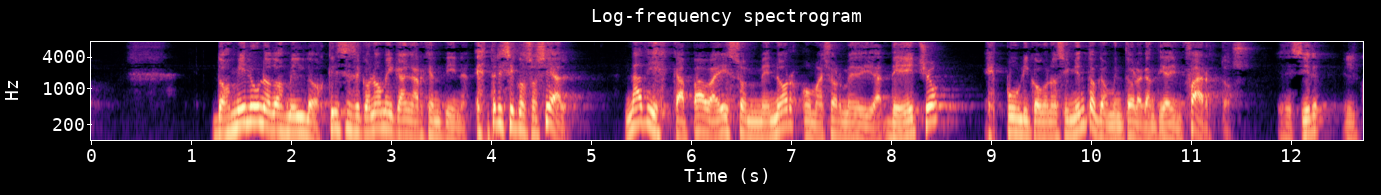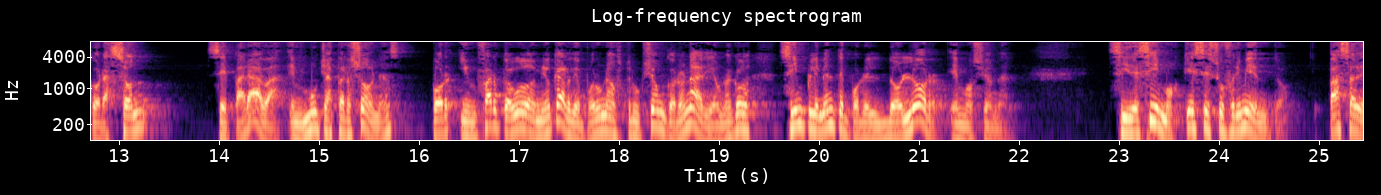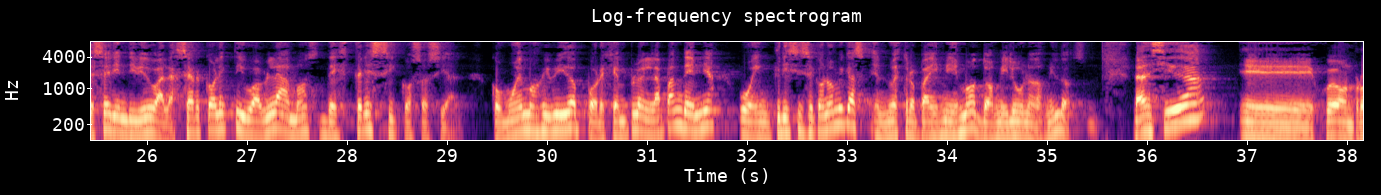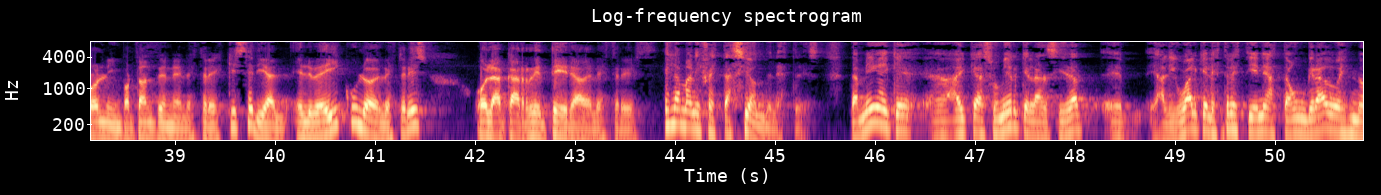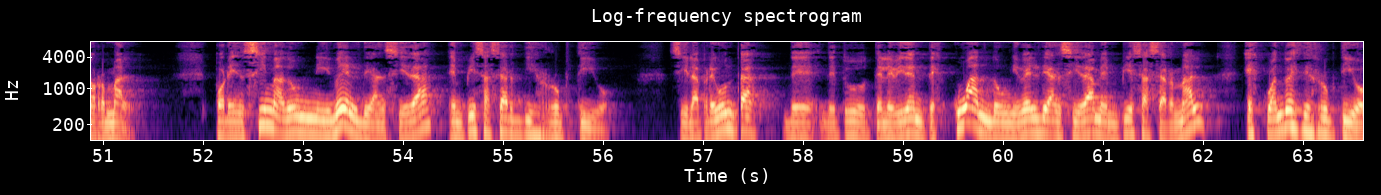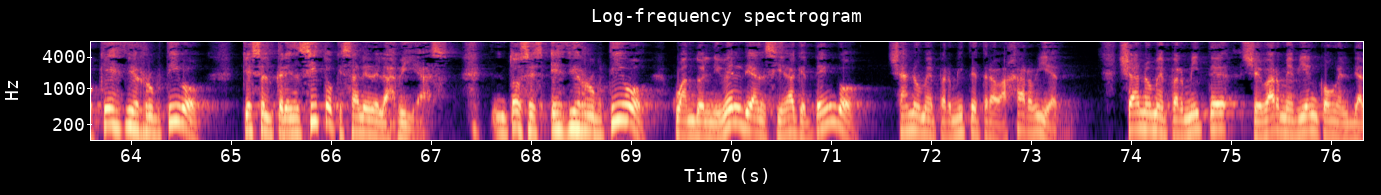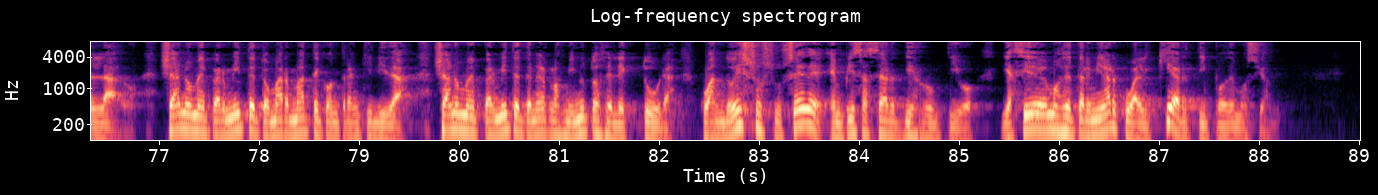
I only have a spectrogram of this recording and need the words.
2001-2002, crisis económica en Argentina, estrés psicosocial. Nadie escapaba a eso en menor o mayor medida. De hecho, es público conocimiento que aumentó la cantidad de infartos. Es decir, el corazón se paraba en muchas personas por infarto agudo de miocardio, por una obstrucción coronaria, una cosa, simplemente por el dolor emocional. Si decimos que ese sufrimiento pasa de ser individual a ser colectivo, hablamos de estrés psicosocial, como hemos vivido, por ejemplo, en la pandemia o en crisis económicas en nuestro país mismo 2001-2002. La ansiedad eh, juega un rol importante en el estrés. ¿Qué sería el, vehículo del estrés o la carretera del estrés? Es la manifestación del estrés. También hay que, eh, hay que asumir que la ansiedad, eh, al igual que el estrés, tiene hasta un grado, es normal. Por encima de un nivel de ansiedad empieza a ser disruptivo. Si la pregunta de, de tu televidente es cuándo un nivel de ansiedad me empieza a hacer mal, es cuando es disruptivo. ¿Qué es disruptivo? Que es el trencito que sale de las vías. Entonces, es disruptivo cuando el nivel de ansiedad que tengo ya no me permite trabajar bien, ya no me permite llevarme bien con el de al lado, ya no me permite tomar mate con tranquilidad, ya no me permite tener los minutos de lectura. Cuando eso sucede, empieza a ser disruptivo. Y así debemos determinar cualquier tipo de emoción.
